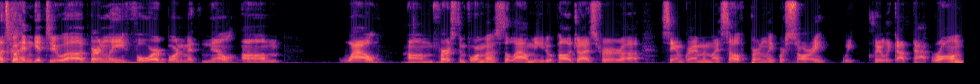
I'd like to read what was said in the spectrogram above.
Let's go ahead and get to uh Burnley 4 Bournemouth nil. Um wow. Um first and foremost, allow me to apologize for uh Sam Graham and myself. Burnley, we're sorry. We clearly got that wrong.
